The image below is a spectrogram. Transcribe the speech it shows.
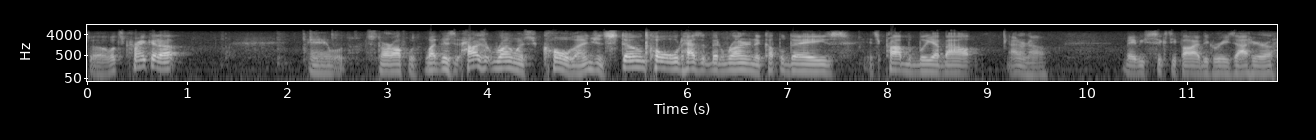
So let's crank it up and we'll start off with what is it, how does it run when it's cold? The engine's stone cold, hasn't been running in a couple days. It's probably about, I don't know, maybe 65 degrees out here.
